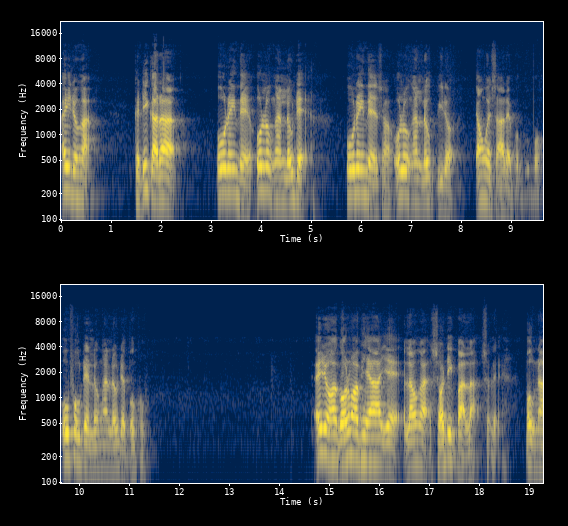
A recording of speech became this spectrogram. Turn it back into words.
အဲ့ဒီတော့ကခတိကာရအိုးရင်းတဲ့အိုးလုပ်ငန်းလုပ်တဲ့အိုးရင်းတဲ့ဆိုတာအိုးလုပ်ငန်းလုပ်ပြီးတော့တောင်းဝက်စားတဲ့ပုဂ္ဂိုလ်ပေါ့အိုးဖုတ်တဲ့လုပ်ငန်းလုပ်တဲ့ပုဂ္ဂိုလ်အဲ့ဒီတော့ဂေါရမဘုရားရဲ့အလောင်းကဇောတိပါဠဆိုတဲ့ပုံနာ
